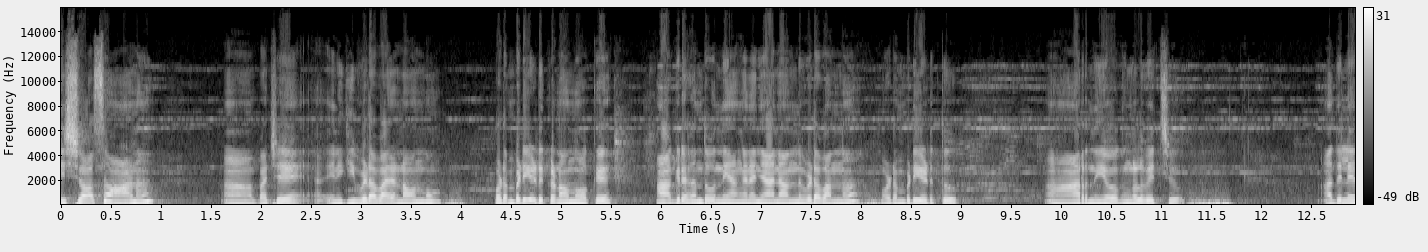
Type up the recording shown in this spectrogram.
വിശ്വാസമാണ്. പക്ഷേ എനിക്ക് ഇവിടെ വരണമെന്നും ഉടമ്പടി എടുക്കണമെന്നും ഒക്കെ ആഗ്രഹം തോന്നി. അങ്ങനെ ഞാൻ അന്ന് ഇവിടെ വന്ന് ഉടമ്പടി എടുത്തു. ആറ് നിയോഗങ്ങൾ വെച്ചു. അതിലെ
